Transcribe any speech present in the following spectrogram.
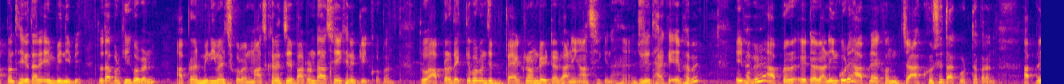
আপনার থেকে তারা এমবি নিবে। তো তারপর কী করবেন? আপনারা মিনিমাইজ করবেন। মাঝখানে যে বাটনটা আছে, এখানে ক্লিক করবেন। তো আপনারা দেখতে পারবেন যে ব্যাকগ্রাউন্ডে এটা রানিং আছে কিনা। হ্যাঁ যদি থাকে এভাবে এইভাবে আপনার এটা রানিং করে আপনি এখন যা খুশি তা করতে পারেন। আপনি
